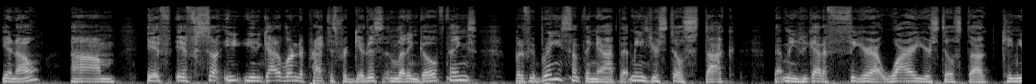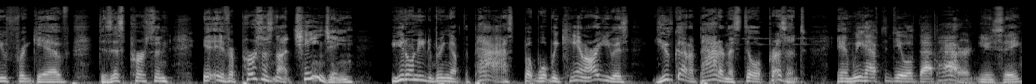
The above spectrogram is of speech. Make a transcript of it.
You know, um, if if so, you, you got to learn to practice forgiveness and letting go of things. But if you're bringing something up, that means you're still stuck. That means we got to figure out why you're still stuck. Can you forgive? Does this person? If a person's not changing. You don't need to bring up the past, but what we can argue is you've got a pattern that's still at present, and we have to deal with that pattern. You see,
